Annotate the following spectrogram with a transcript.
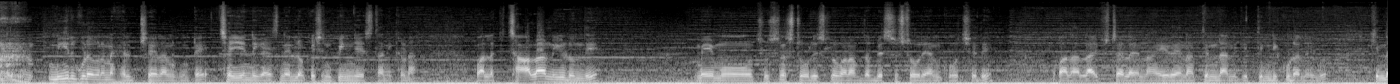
మీరు కూడా ఎవరైనా హెల్ప్ చేయాలనుకుంటే చేయండి గైస్ నేను లొకేషన్ పిన్ చేస్తాను ఇక్కడ. వాళ్ళకి చాలా నీడ్ ఉంది మేము చూసిన స్టోరీస్లో one of the best story అనుకోవచ్చు ఇది వాళ్ళ లైఫ్ స్టైల్ అయినా ఏదైనా తినడానికి తిండి కూడా లేదు. కింద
